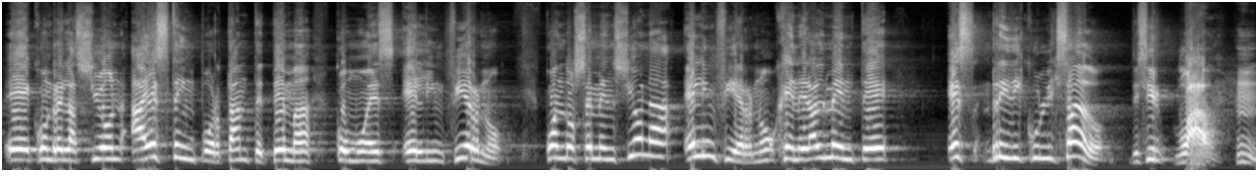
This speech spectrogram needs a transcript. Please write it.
eh, con relación a este importante tema como es el infierno. Cuando se menciona el infierno, generalmente es ridiculizado. Decir, wow, hmm,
